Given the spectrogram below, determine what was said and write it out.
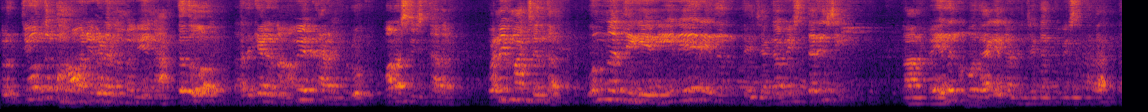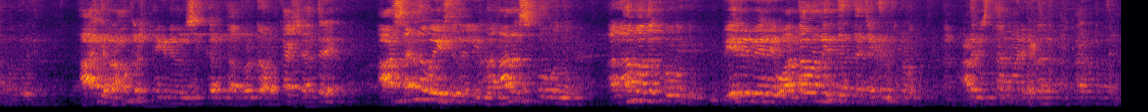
ಪ್ರತಿಯೊಂದು ಭಾವನೆಗಳ ನಮ್ಮಲ್ಲಿ ಏನಾಗ್ತದೋ ಅದಕ್ಕೆಲ್ಲ ನಾವೇ ಕಾರಣಗಳು. ಮನಸ್ಸು ವಿಸ್ತಾರ. ಕೊನೆ ಮಾಚಂದ ಉನ್ನತಿಗೆ ನೀನೇರಿದಂತೆ ಜಗ ವಿಸ್ತರಿಸಿ. ನಾನು ಮೇಲಕ್ಕೆ ಹೋದಾಗೆ ನನ್ನ ಜಗತ್ತು ವಿಸ್ತಾರ ಆಗ್ತಾ ಹೋಗುತ್ತೆ. ಹಾಗೆ ರಾಮಕೃಷ್ಣ ಹೆಗಡೆಯವರು ಸಿಕ್ಕಂತ ದೊಡ್ಡ ಅವಕಾಶ ಆದ್ರೆ, ಆ ಸಣ್ಣ ವಯಸ್ಸಿನಲ್ಲಿ ಬನಾರಸ್ ಹೋಗೋದು ಅಲಹಾಬಾದಕ್ಕೆ ಹೋಗೋದು, ಬೇರೆ ಬೇರೆ ವಾತಾವರಣ ಇದ್ದಂತ ಜಗತ್ತುಗಳು ನಾನು ಬಹಳ ವಿಸ್ತಾರ ಮಾಡಿ ಹೇಳೋದಕ್ಕೆ.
